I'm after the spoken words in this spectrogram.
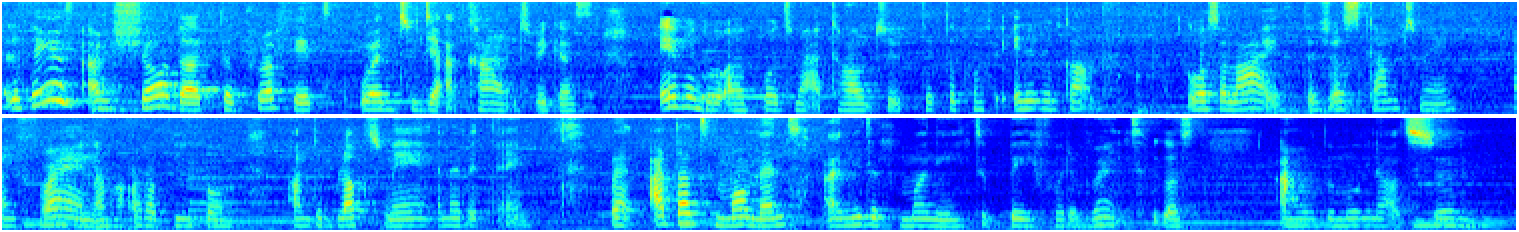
the thing is, I'm sure that the profit went to their account because even though I put my account to take the profit, it didn't come. It was a lie. They just scammed me, my friend and other people, and they blocked me and everything. But at that moment, I needed money to pay for the rent because I will be moving out soon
